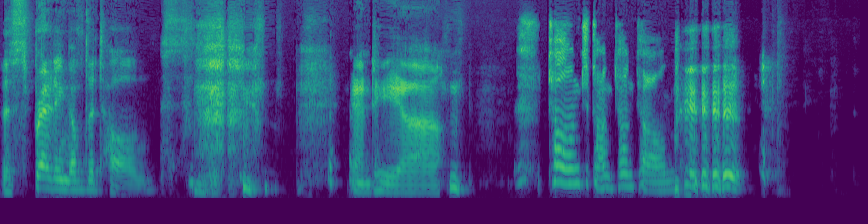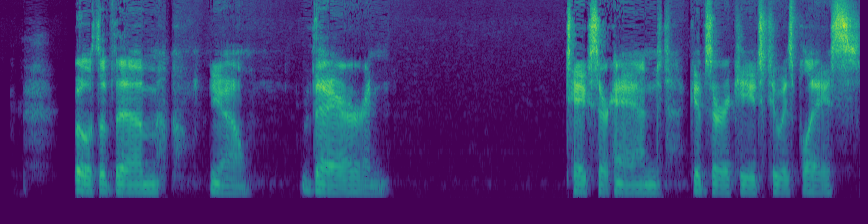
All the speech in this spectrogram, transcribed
The spreading of the tongs. and he uh Tong, tong, tong, tong. both of them, you know, there and takes her hand, gives her a key to his place,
